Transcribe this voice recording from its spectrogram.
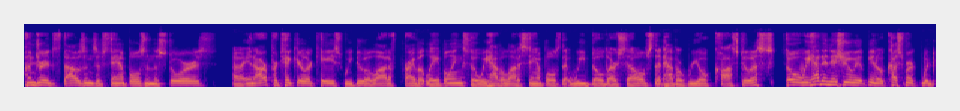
hundreds thousands of samples in the stores uh, in our particular case, we do a lot of private labeling. So we have a lot of samples that we build ourselves that have a real cost to us. So we had an issue with, you know, customer would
